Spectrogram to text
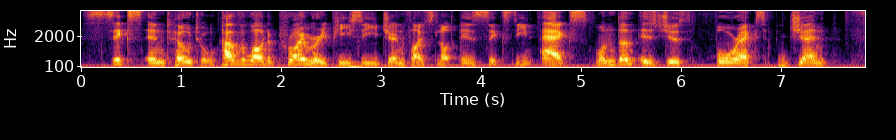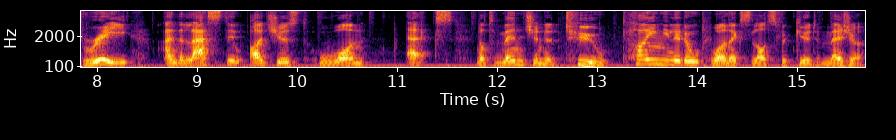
6 in total. However, while the primary PCIe Gen 5 slot is 16x, one of them is just 4x Gen 3, and the last two are just 1 X, not to mention the two tiny little 1X slots for good measure.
